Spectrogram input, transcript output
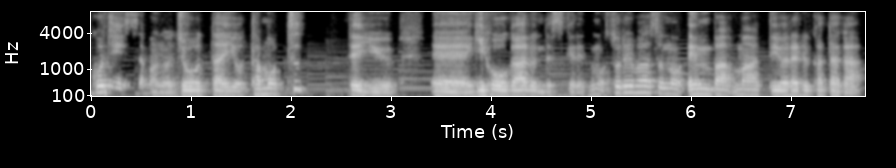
個人様の状態を保つっていう、えー技法があるんですけれども、それはそのエンバマーって言われる方が、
